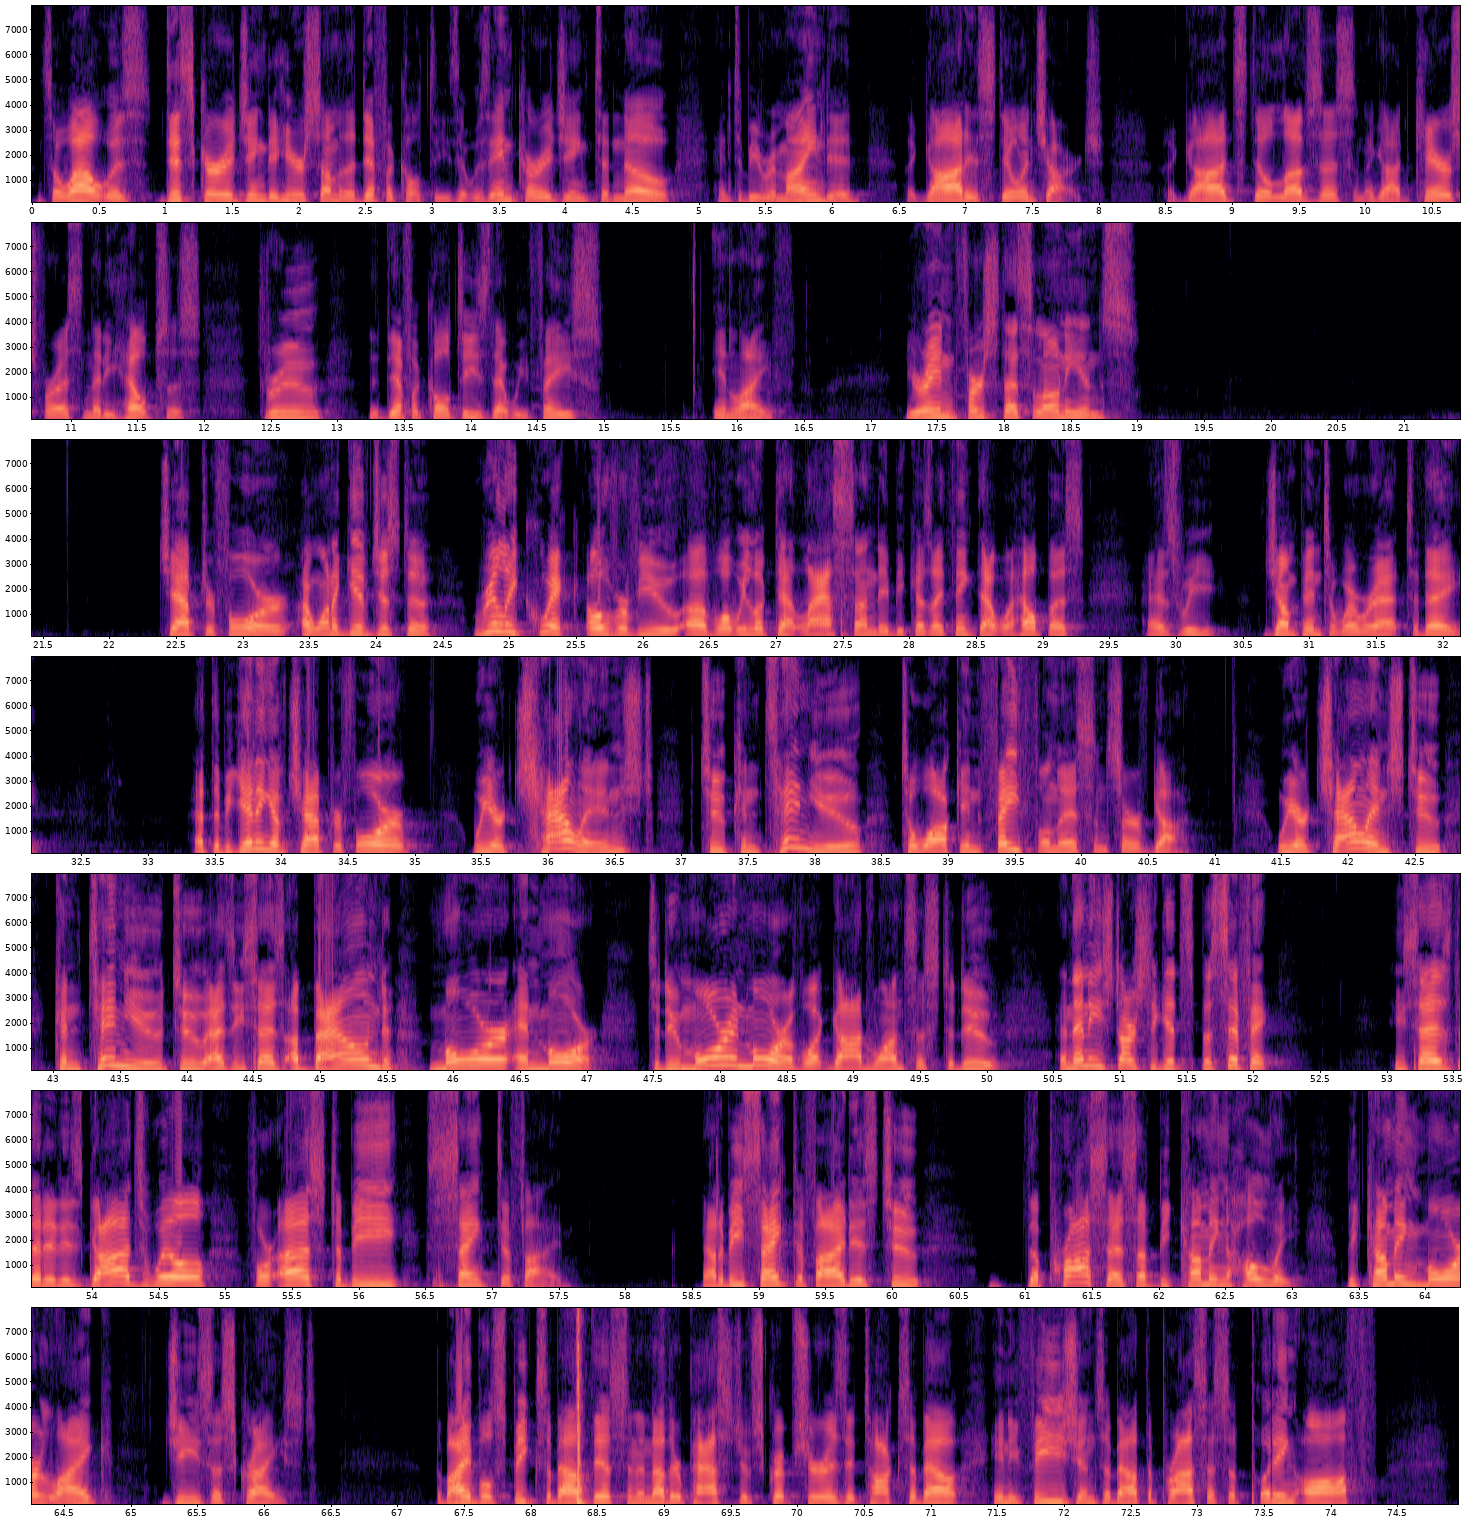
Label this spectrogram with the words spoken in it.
And so while it was discouraging to hear some of the difficulties, it was encouraging to know and to be reminded that God is still in charge, that God still loves us, and that God cares for us, and that He helps us through the difficulties that we face in life. You're in 1 Thessalonians chapter 4. I want to give just a really quick overview of what we looked at last Sunday because I think that will help us as we jump into where we're at today. At the beginning of chapter 4, we are challenged to continue to walk in faithfulness and serve God. We are challenged to continue to, as he says, abound more and more, to do more and more of what God wants us to do. And then he starts to get specific. He says that it is God's will for us to be sanctified. Now, to be sanctified is to the process of becoming holy, becoming more like Jesus Christ. The Bible speaks about this in another passage of Scripture as it talks about in Ephesians about the process of putting off,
